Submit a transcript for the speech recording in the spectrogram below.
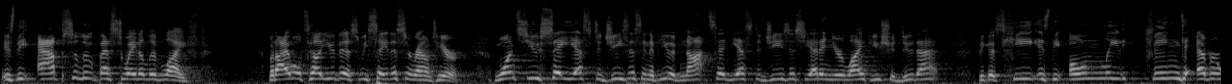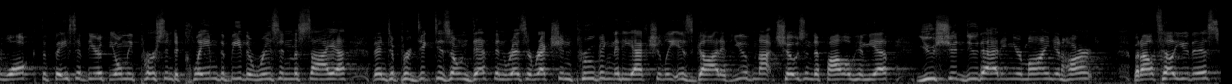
is the absolute best way to live life. But I will tell you this we say this around here. Once you say yes to Jesus, and if you have not said yes to Jesus yet in your life, you should do that because he is the only thing to ever walk the face of the earth, the only person to claim to be the risen Messiah, then to predict his own death and resurrection, proving that he actually is God. If you have not chosen to follow him yet, you should do that in your mind and heart. But I'll tell you this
